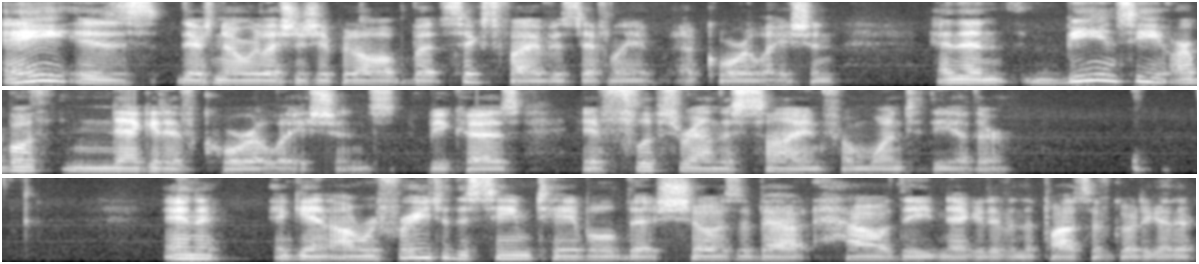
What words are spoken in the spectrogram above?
A is there's no relationship at all, but 6.5 is definitely a, a correlation. And then B and C are both negative correlations because it flips around the sign from one to the other. And again, I'll refer you to the same table that shows about how the negative and the positive go together.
